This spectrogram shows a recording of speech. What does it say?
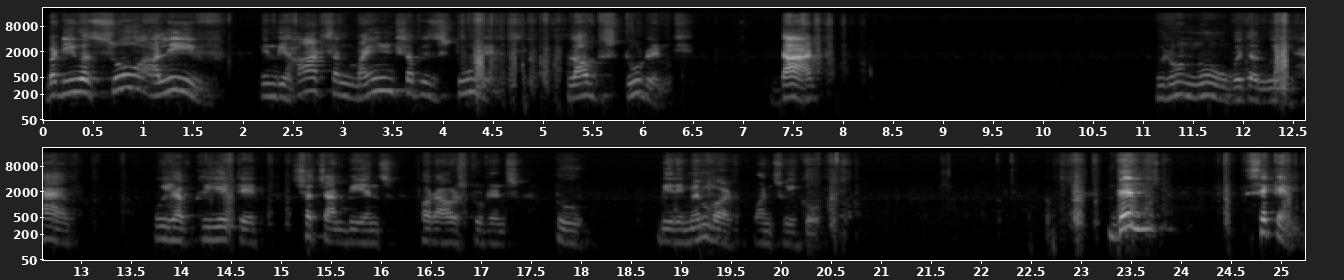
but he was so alive in the hearts and minds of his students, loved students, that we don't know whether we have we have created such ambience for our students to be remembered once we go. Then, second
